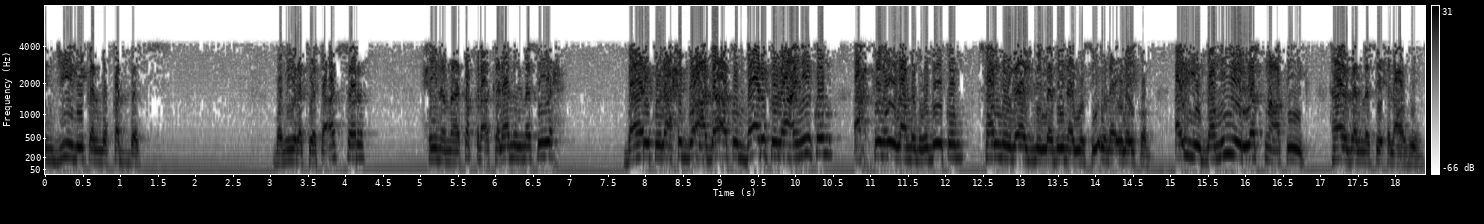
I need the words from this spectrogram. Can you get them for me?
إنجيلك المقدس. ضميرك يتأثر حينما تقرأ كلام المسيح. باركوا لأحب أعداءكم باركوا لأعينيكم أحسنوا إلى مبغضيكم صلوا لأجل الذين يسيئون إليكم. أي ضمير يصنع فيك هذا المسيح العظيم؟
